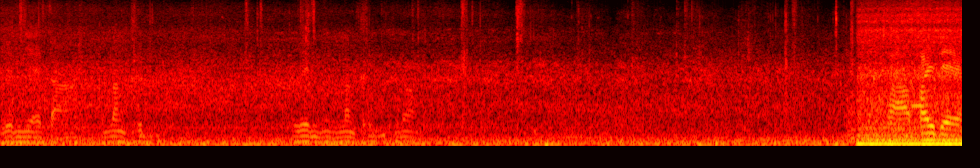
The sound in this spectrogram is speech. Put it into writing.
เว้นแย่ตากำลังขึ้นเว้นกำลังขึ้นพี่น้องฝ่าไฟแดง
